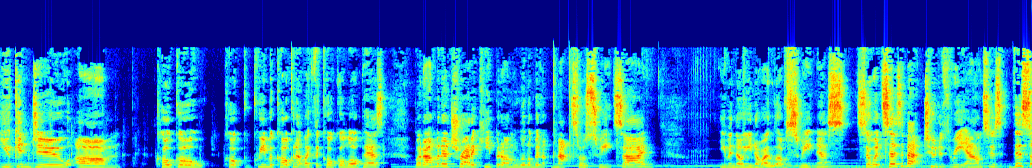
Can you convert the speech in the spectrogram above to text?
you can do um, cocoa, cocoa, cream of coconut like the Coco Lopez. But I'm going to try to keep it on a little bit not so sweet side. Even though you know I love sweetness. So it says about two to three ounces. This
